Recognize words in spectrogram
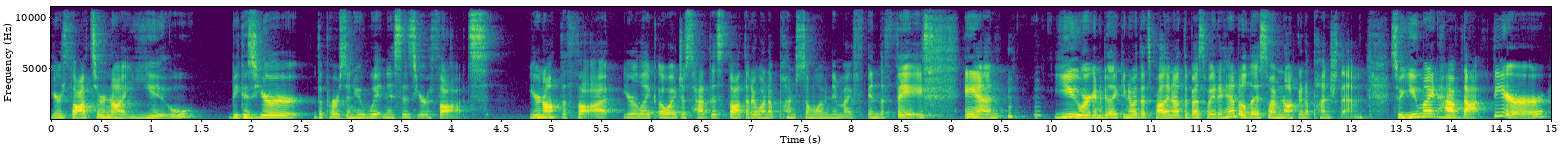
Your thoughts are not you because you're the person who witnesses your thoughts you're not the thought. You're like oh i just had this thought that i want to punch someone in my in the face. And you are going to be like you know what that's probably not the best way to handle this so i'm not going to punch them. So you might have that fear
